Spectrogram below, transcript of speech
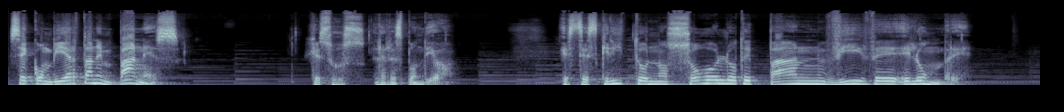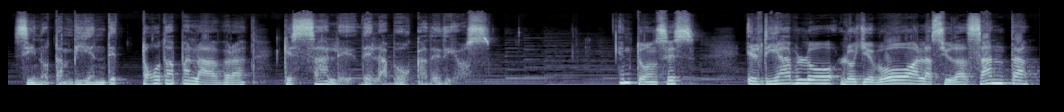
se conviertan en panes. Jesús le respondió, Está escrito no solo de pan vive el hombre, sino también de toda palabra que sale de la boca de Dios. Entonces, el diablo lo llevó a la ciudad santa,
